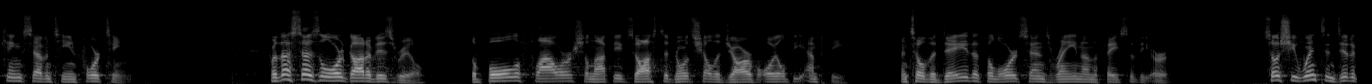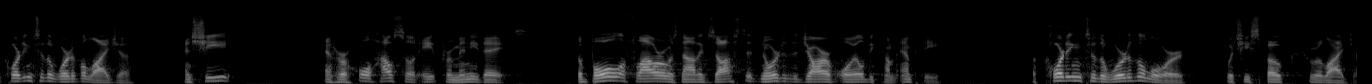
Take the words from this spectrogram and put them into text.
Kings 17 14. For thus says the Lord God of Israel, the bowl of flour shall not be exhausted, nor shall the jar of oil be empty, until the day that the Lord sends rain on the face of the earth. So she went and did according to the word of Elijah, and she and her whole household ate for many days. The bowl of flour was not exhausted, nor did the jar of oil become empty, according to the word of the Lord, which he spoke through Elijah.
